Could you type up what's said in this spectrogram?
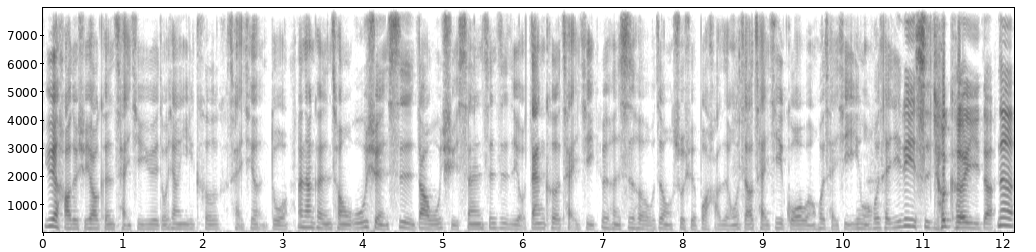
越好的学校可能采集越多，像医科采集很多，那他可能从五选四到五取三，甚至有单科采集，就很适合我这种数学不好的人，我只要采集国文或采集英文或采集历史就可以的。那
